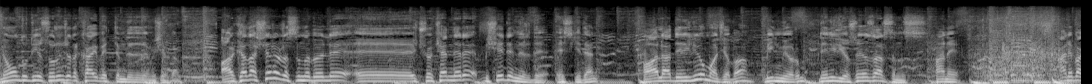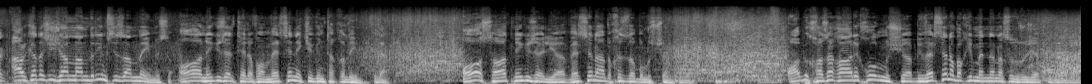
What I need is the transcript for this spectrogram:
Ne oldu diye sorunca da kaybettim dedi demiş efendim. Arkadaşlar arasında böyle eee, çökenlere bir şey denirdi eskiden. Hala deniliyor mu acaba? Bilmiyorum. Deniliyorsa yazarsınız. Hani hani bak arkadaşı canlandırayım siz anlayın. Mesela, Aa ne güzel telefon versene iki gün takılayım filan. Aa saat ne güzel ya. Versene abi kızla buluşacağım filan. Abi kazak harika olmuş ya. Bir versene bakayım benden nasıl duracak filan.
